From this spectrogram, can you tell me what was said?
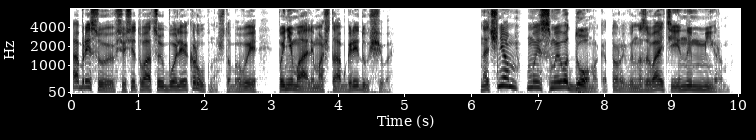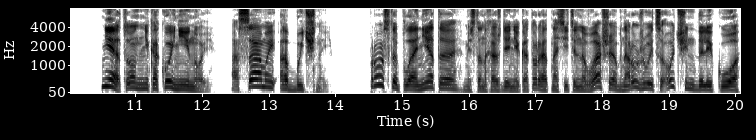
обрисую всю ситуацию более крупно, чтобы вы понимали масштаб грядущего. Начнем мы с моего дома, который вы называете иным миром. Нет, он никакой не иной, а самый обычный. Просто планета, местонахождение которой относительно вашей обнаруживается очень далеко,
